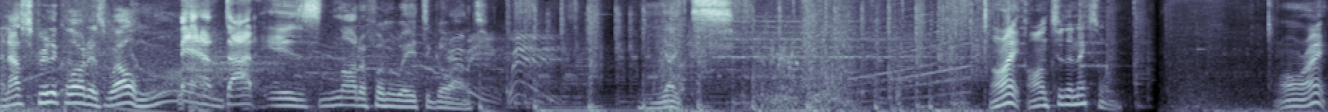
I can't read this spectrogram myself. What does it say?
And that's critical art as well. Man, that is not a fun way to go out. Yikes. Alright, on to the next one. Alright.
